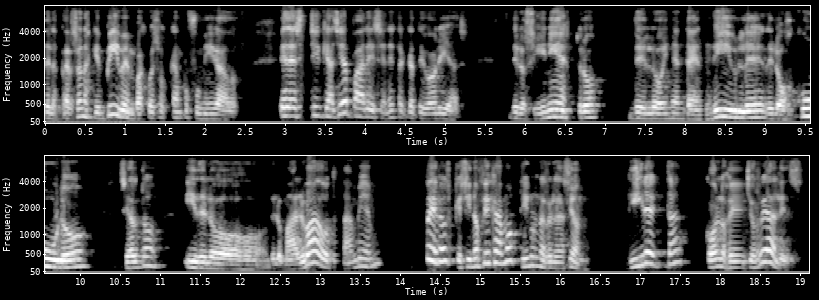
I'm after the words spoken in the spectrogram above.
de las personas que viven bajo esos campos fumigados. Es decir, que allí aparecen estas categorías de lo siniestro, de lo inentendible, de lo oscuro, ¿cierto? Y de lo, de lo malvado también, pero que si nos fijamos tiene una relación directa con los hechos reales,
